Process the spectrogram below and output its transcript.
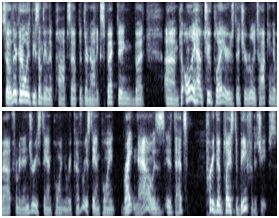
So there could always be something that pops up that they're not expecting but um, to only have two players that you're really talking about from an injury standpoint and recovery standpoint right now is, is that's a pretty good place to be for the chiefs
